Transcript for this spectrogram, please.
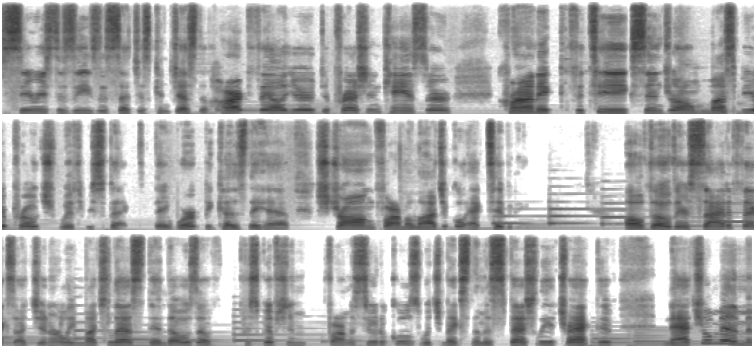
serious diseases such as congestive heart failure, depression, cancer, chronic fatigue syndrome, must be approached with respect. They work because they have strong pharmacological activity. Although their side effects are generally much less than those of prescription pharmaceuticals, which makes them especially attractive. Natural, mem-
